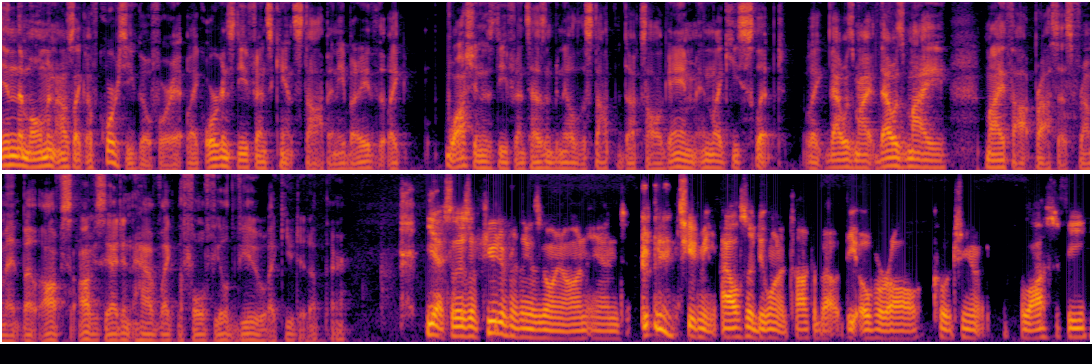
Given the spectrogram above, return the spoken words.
in the moment, I was like, of course you go for it. Like Oregon's defense can't stop anybody. Like Washington's defense hasn't been able to stop the Ducks all game, and like he slipped. Like that was my that was my my thought process from it. But obviously, I didn't have like the full field view like you did up there. Yeah, so there's a few different things going on, and excuse me, I also do want to talk about the overall coaching philosophy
